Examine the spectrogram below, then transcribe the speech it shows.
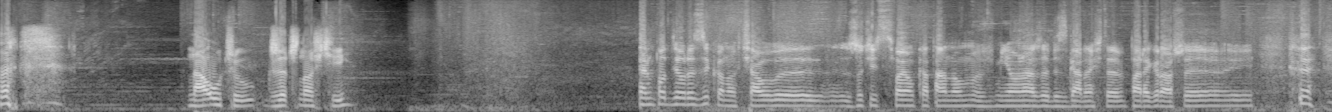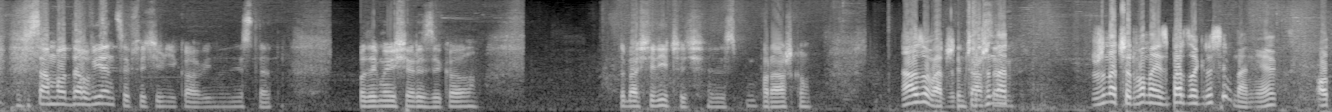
nauczył grzeczności. Ten podjął ryzyko, no chciał y, rzucić swoją kataną w Miona, żeby zgarnąć te parę groszy i sam oddał więcej przeciwnikowi, no niestety. Podejmuje się ryzyko. Trzeba się liczyć y, z porażką. No ale zobacz, że Tymczasem drużyna, drużyna czerwona jest bardzo agresywna, nie? Od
